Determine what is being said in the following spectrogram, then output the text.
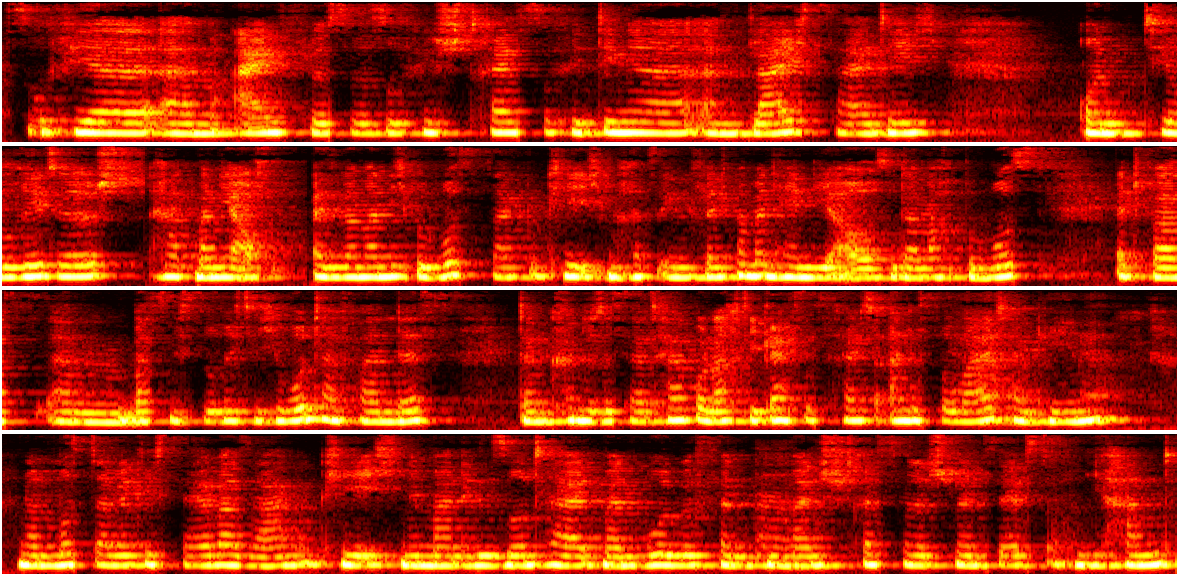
So viel ähm, Einflüsse, so viel Stress, so viele Dinge ähm, gleichzeitig. Und theoretisch hat man ja auch, also wenn man nicht bewusst sagt, okay, ich mache jetzt irgendwie vielleicht mal mein Handy aus oder mache bewusst etwas, ähm, was mich so richtig runterfallen lässt, dann könnte das ja Tag und Nacht die ganze Zeit alles so weitergehen. Und man muss da wirklich selber sagen, okay, ich nehme meine Gesundheit, mein Wohlbefinden, mhm. mein Stressmanagement selbst auch in die Hand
